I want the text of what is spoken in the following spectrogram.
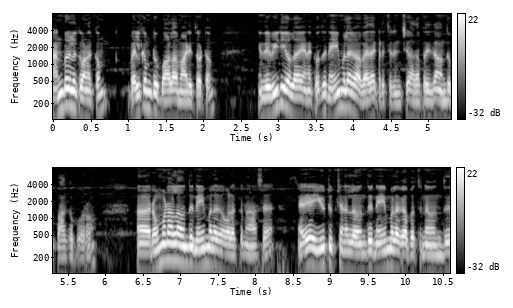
நண்பர்களுக்கு வணக்கம். வெல்கம் டு பாலா மாடி தோட்டம். இந்த வீடியோவில் எனக்கு வந்து நெய்மிளகா விதை கிடச்சிருந்துச்சி. அதை பற்றி தான் வந்து பார்க்க போகிறோம் ரொம்ப நாளாக வந்து நெய்மிளகா வளர்க்கணும்னு ஆசை. நிறைய யூடியூப் சேனலில் வந்து நெய்மிளகா பற்றின வந்து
